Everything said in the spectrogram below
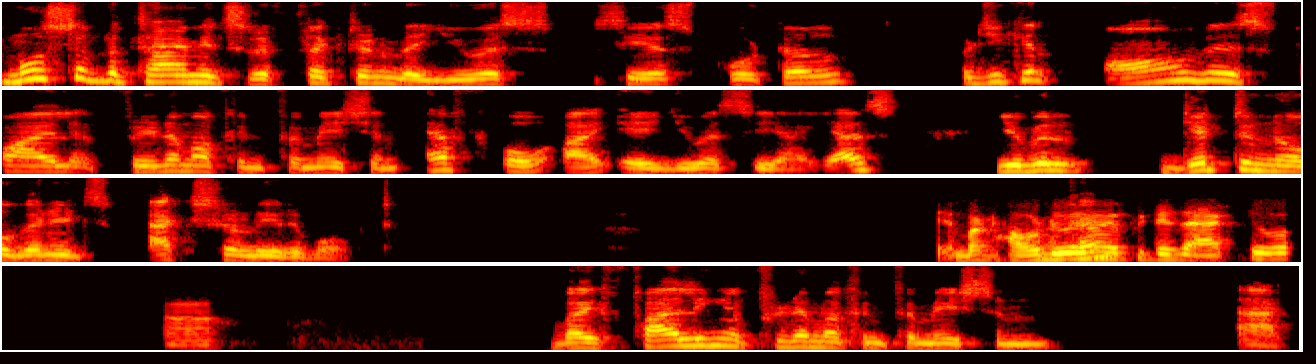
most of the time it's reflected in the USCIS portal, but you can always file a Freedom of Information, F-O-I-A USCIS. You will get to know when it's actually revoked. But how do okay. we know if it is active? Uh... By filing a Freedom of Information Act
